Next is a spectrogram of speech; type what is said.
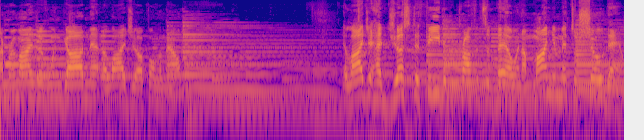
I'm reminded of when God met Elijah up on the mountain. Elijah had just defeated the prophets of Baal in a monumental showdown.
